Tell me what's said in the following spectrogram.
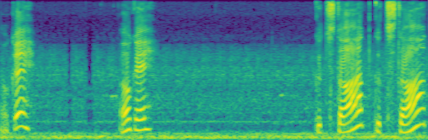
Okay. Okay. Good start, good start.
